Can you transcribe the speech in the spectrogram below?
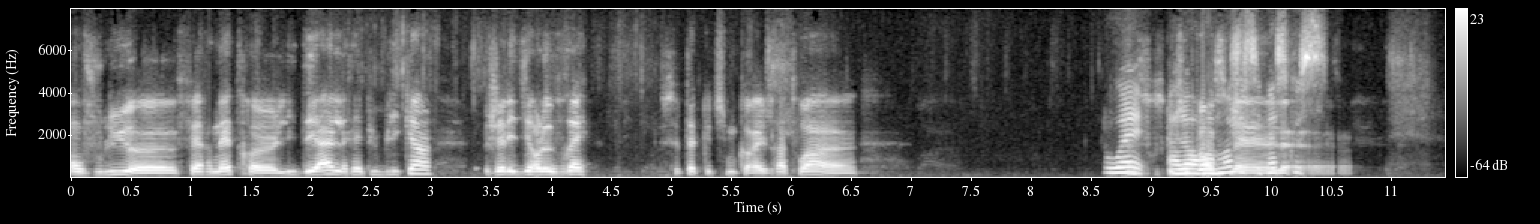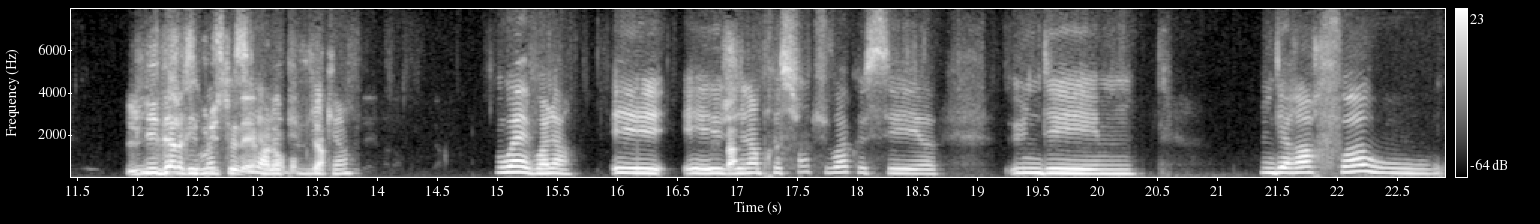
ont voulu faire naître l'idéal républicain, j'allais dire le vrai. Peut-être que tu me corrigeras toi. Euh, Ouais, sur ce que tu alors penses, moi, je sais pas ce le- que c'est. L'idéal ce que révolutionnaire, la alors, hein. Ouais, voilà. Et, et Bah. j'ai l'impression, tu vois, que c'est euh, une des, une des rares fois où,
